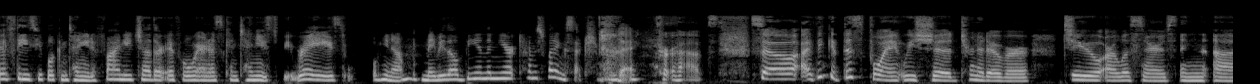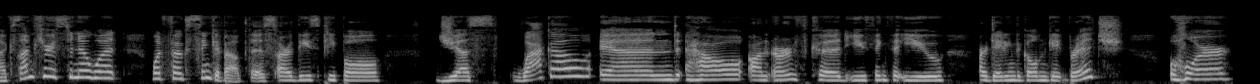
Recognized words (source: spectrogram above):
if these people continue to find each other, if awareness continues to be raised, you know, maybe they'll be in the New York Times wedding section one day. Perhaps. So I think at this point we should turn it over to our listeners and, uh, cause I'm curious to know what, what folks think about this. Are these people just wacko? And how on earth could you think that you are dating the Golden Gate Bridge? Or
